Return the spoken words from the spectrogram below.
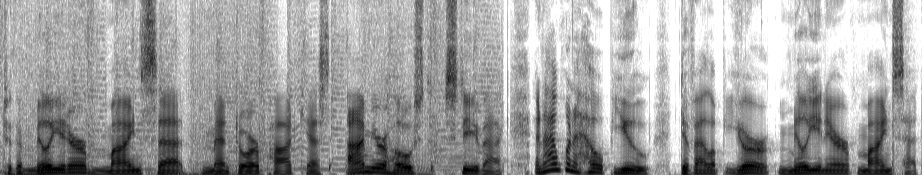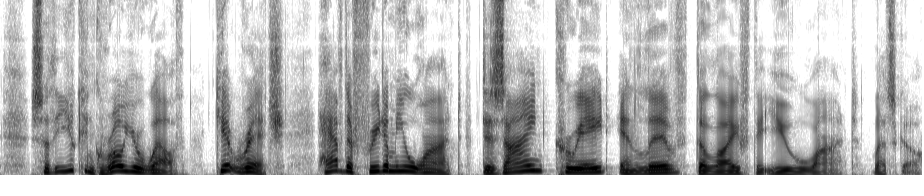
to the Millionaire Mindset Mentor Podcast. I'm your host, Steve Ek, and I want to help you develop your millionaire mindset so that you can grow your wealth, get rich, have the freedom you want, design, create, and live the life that you want. Let's go.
